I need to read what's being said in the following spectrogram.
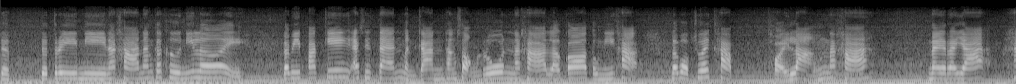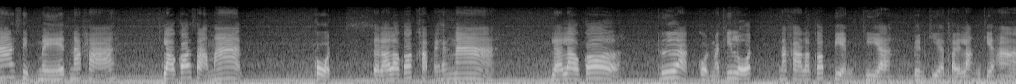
The The 3มีนะคะ นั่นก็คือนี่เลย เรามี parking assistant เหมือนกันทั้ง 2 รุ่นนะคะ แล้วก็ตรงนี้ค่ะ ระบบช่วยขับถอยหลังนะคะ ในระยะ 50 เมตรนะคะ เราก็สามารถกดเสร็จแล้วเราก็ขับไปข้างหน้า แล้วเราก็เลือกกดมาที่รถนะคะ แล้วก็เปลี่ยนเกียร์เป็นเกียร์ถอยหลังเกียร์ R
